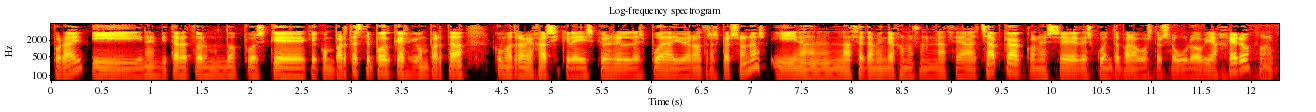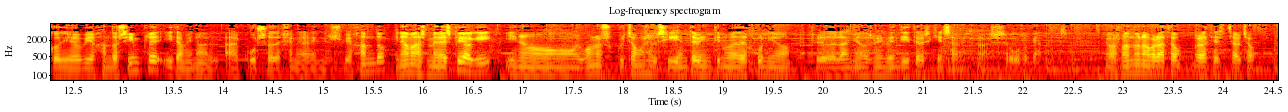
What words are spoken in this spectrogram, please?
por ahí y nada, invitar a todo el mundo pues que, comparta este podcast, que comparta cómo trabajar si creéis que os les puede ayudar a otras personas y nada, en el enlace también dejamos un enlace a Chapka con ese descuento para vuestro seguro viajero con el código viajando simple y también al, curso de generar ingresos viajando y nada más, me despido aquí y no nos escuchamos el siguiente 29 de junio pero del año 2023, quién sabe, no es seguro que antes. Os mando un abrazo, gracias, chao chao.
